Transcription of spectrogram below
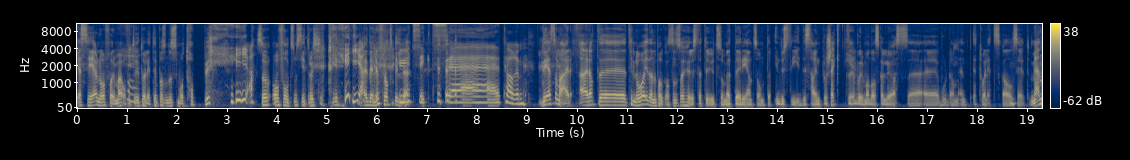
Jeg ser nå for meg offentlige toaletter på sånne små topper, ja. så, og folk som sitter og kikker. Det er et veldig flott bilde. Utsiktstårn. Det som er, er at eh, til nå i denne podkasten så høres dette ut som et rent sånt industridesignprosjekt, hvor man da skal løse eh, hvordan et toalett skal se ut. Men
